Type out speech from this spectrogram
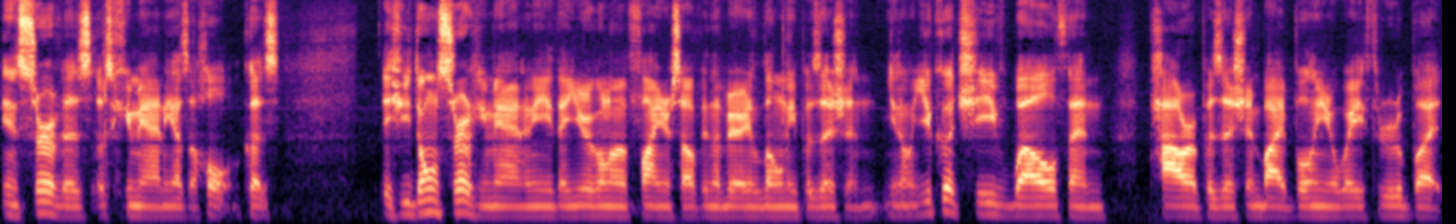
in service of humanity as a whole. Because if you don't serve humanity, then you're going to find yourself in a very lonely position. You know, you could achieve wealth and power position by bullying your way through. But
